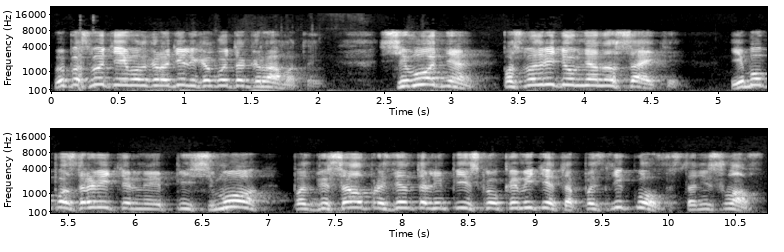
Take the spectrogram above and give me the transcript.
Вы посмотрите, его наградили какой-то грамотой. Сегодня, посмотрите у меня на сайте, ему поздравительное письмо подписал президент Олимпийского комитета Поздняков Станислав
